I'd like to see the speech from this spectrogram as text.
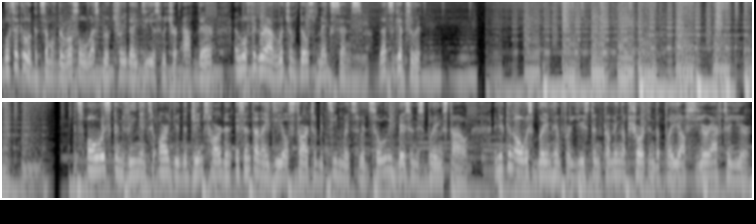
we'll take a look at some of the Russell Westbrook trade ideas which are out there and we'll figure out which of those makes sense. Let's get to it. Always convenient to argue that James Harden isn't an ideal star to be teammates with solely based on his playing style, and you can always blame him for Houston coming up short in the playoffs year after year.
